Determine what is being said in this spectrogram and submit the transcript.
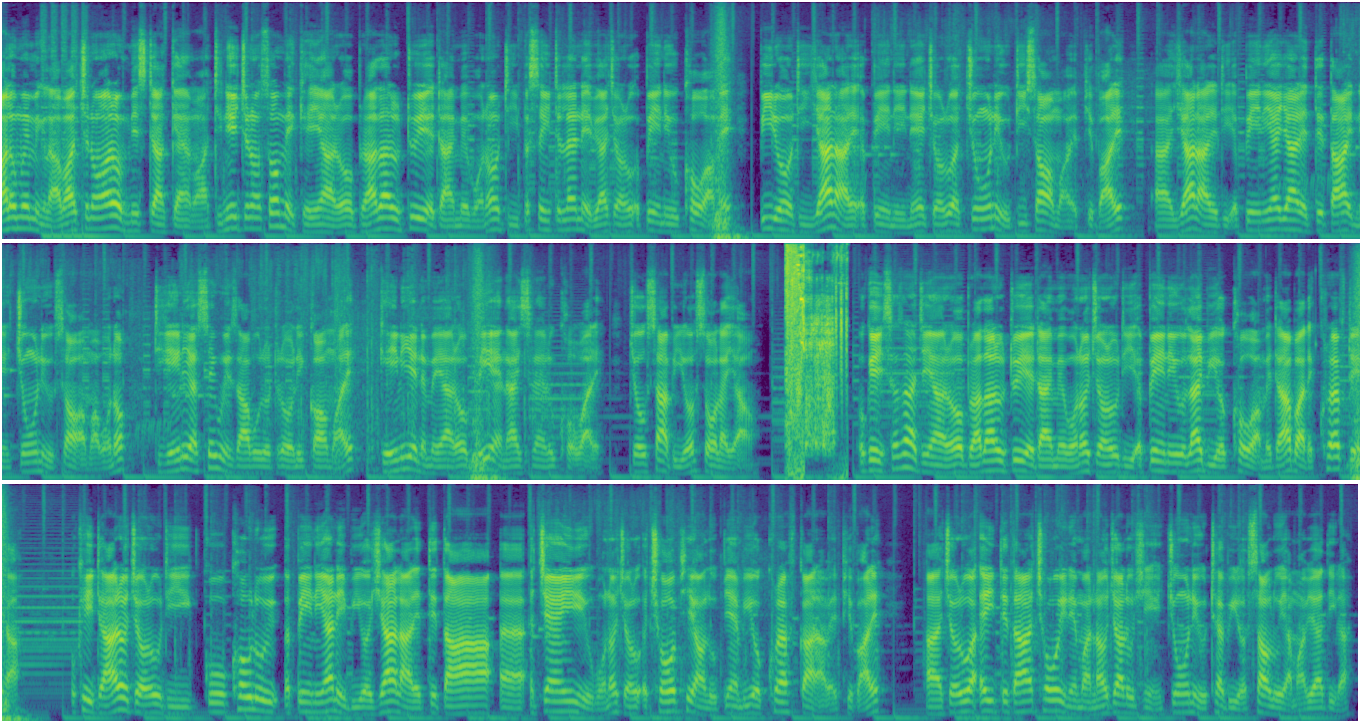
အားလုံးပဲမင်္ဂလာပါကျွန်တော်ကတော့ Mr. Kan ပါဒီနေ့ကျွန်တော်စောမယ့် game ကတော့ brother တို့တွေ့တဲ့အတိုင်းပဲပေါ့နော်ဒီပစိန်တလက်နဲ့ဗျာကျွန်တော်တို့အပင်တွေကိုခုတ်ရမယ်ပြီးတော့ဒီရလာတဲ့အပင်တွေနဲ့ကျွန်တော်တို့ကကျွန်းတွေကိုတိဆောက်ရမှာပဲဖြစ်ပါတယ်အာရလာတဲ့ဒီအပင်တွေကရတဲ့တစ်သားတွေနဲ့ကျွန်းတွေကိုဆောက်ရမှာပေါ့နော်ဒီ game လေးကစိတ်ဝင်စားဖို့တော့တော်တော်လေးကောင်းပါတယ် game လေးရဲ့နာမည်ကတော့ Bay and Iceland လို့ခေါ်ပါတယ်ကြိုစပြီးတော့ဆော့လိုက်ရအောင် โอเคဆက်စချင်းကတော့ brother တို့တွေ့ရတဲ့အတိုင်းပဲပေါ့နော်ကျွန်တော်တို့ဒီအပင်တွေကိုလိုက်ပြီးတော့ခုတ်ရမယ်ဒါကပါလေ craft တွေဟာ โอเคဒါကတော့ကျွန်တော်တို့ဒီကိုခုတ်လို့အပင်တွေကနေပြီးတော့ရလာတဲ့တစ်သားအအကျန်းကြီးတွေကိုပေါ့နော်ကျွန်တော်တို့အချောဖြစ်အောင်လို့ပြန်ပြီးတော့ craft ကတာပဲဖြစ်ပါတယ်အာကျွန်တော်တို့ကအဲ့ဒီတစ်သားအချောတွေထဲမှာနောက်ကျလို့ရှိရင်ကျွန်းတွေကိုထပ်ပြီးတော့စောက်လို့ရမှာဗျာတိလား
